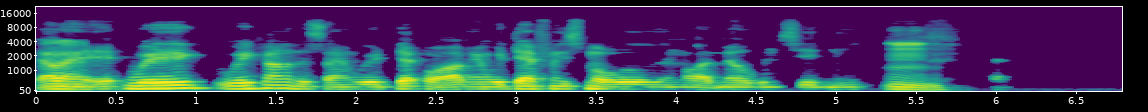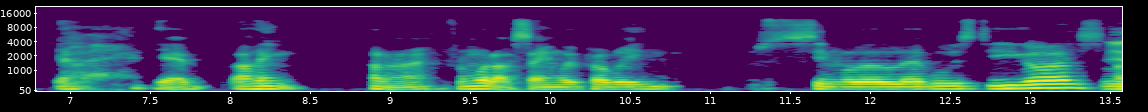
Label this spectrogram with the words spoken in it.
I mean, it, we're we're kind of the same. We're de- well, I mean, we're definitely smaller than like Melbourne, Sydney. Mm. Yeah, I think I don't know. From what I've seen, we're probably similar levels to you guys. I mean,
